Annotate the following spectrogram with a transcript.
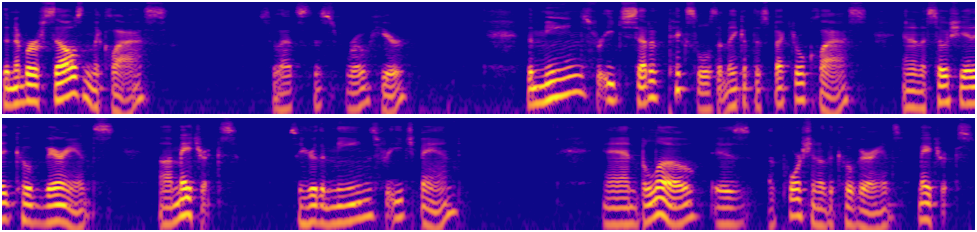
The number of cells in the class. So that's this row here. The means for each set of pixels that make up the spectral class and an associated covariance uh, matrix. So here are the means for each band. And below is a portion of the covariance matrix.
